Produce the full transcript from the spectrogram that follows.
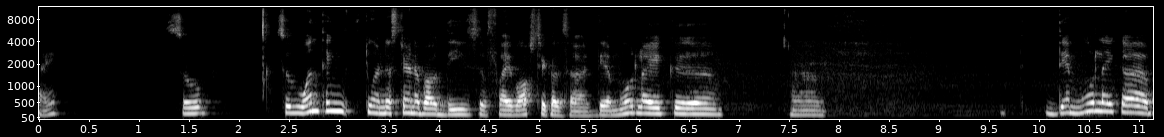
right? So so one thing to understand about these five obstacles are they are more like uh, uh, they're more like a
